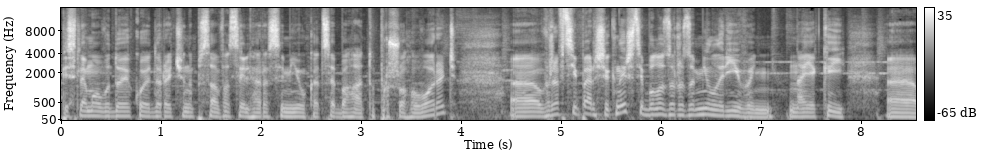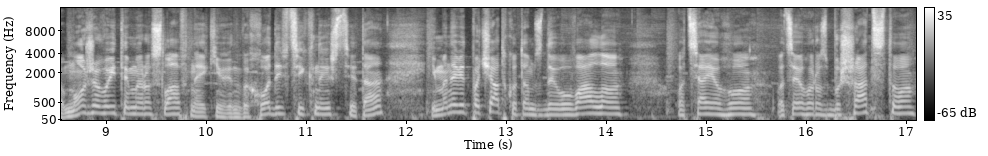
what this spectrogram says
після мови до якої, до речі, написав Василь Герасим'юка, це багато про що говорить. Е, вже в цій першій книжці було зрозуміло рівень, на який е, може вийти Мирослав, на який він виходить в цій книжці. Та? І мене від початку там здивувало оця його, оце його розбишатство.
